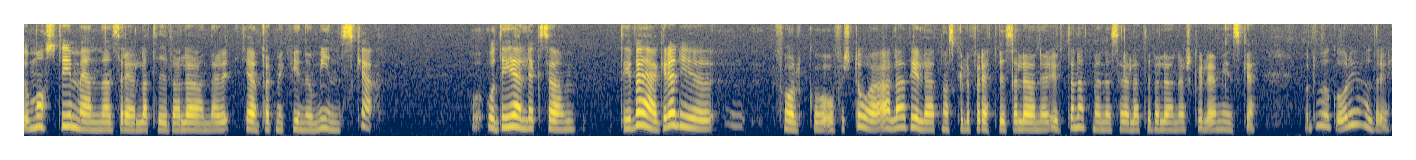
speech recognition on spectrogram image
då måste ju männens relativa löner jämfört med kvinnor minska. Och, och det, liksom, det vägrade ju folk att, att förstå. Alla ville att man skulle få rättvisa löner utan att männens relativa löner skulle minska. Och då går det ju aldrig.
